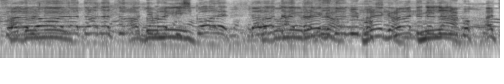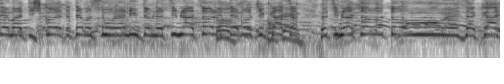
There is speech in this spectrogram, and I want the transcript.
ישראל. לא, אתה לא תעצור אותי מהתשקולת. אתה לא תעצור אותי מפה. רגע, לא תעצור מפה. אתם מהתשקולת, אתם השמאלנים, אתם מנסים לעצור את משה אוקיי. קצב. מנסים לעצור אותו, הוא זכאי,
